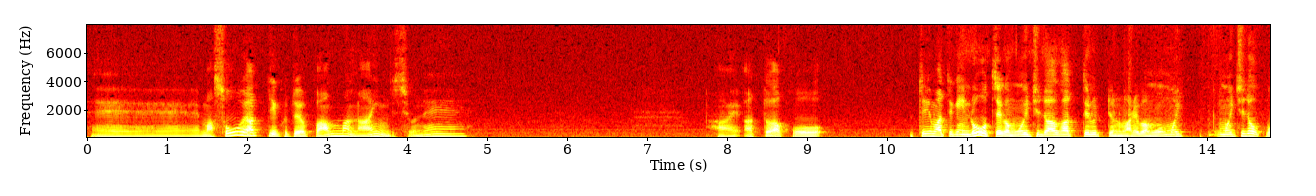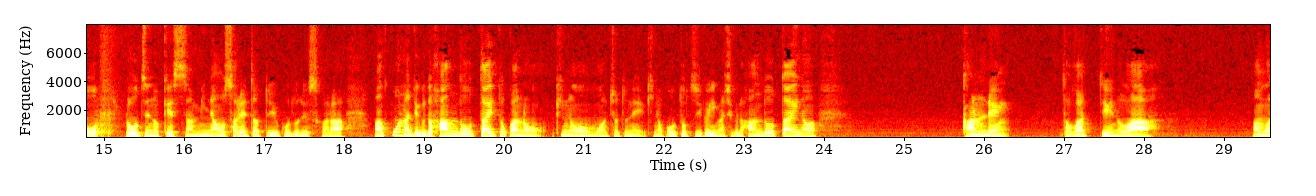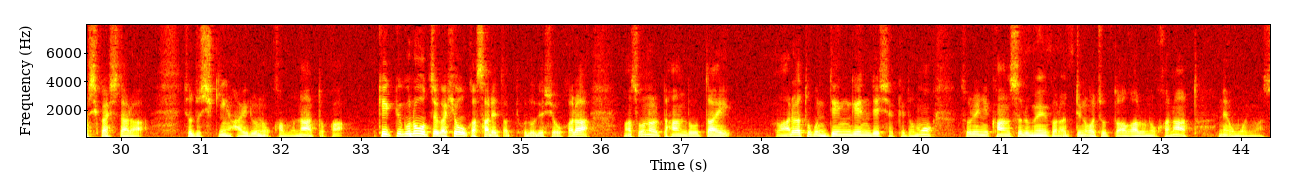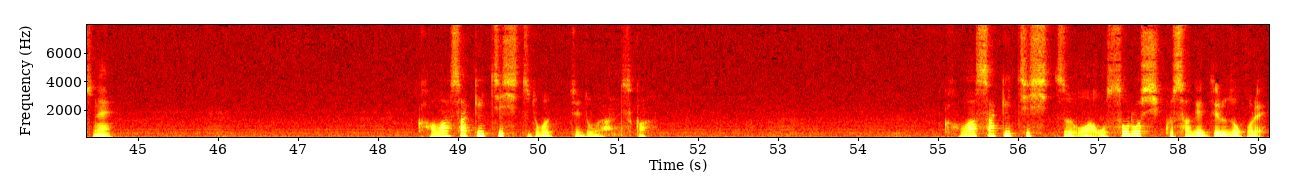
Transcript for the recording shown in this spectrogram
えー、まあそうやっていくとやっぱあんまないんですよね。はい、あとはこうテーマ的にローツェがもう一度上がってるっていうのもあればもうもうもう一度こうローツェの決算見直されたということですから、まあ、こうなっていくと半導体とかの昨日もちょっとね昨日かおとついか言いましたけど半導体の関連とかっていうのは、まあ、もしかしたらちょっと資金入るのかもなとか結局ローツェが評価されたってことでしょうから、まあ、そうなると半導体あれは特に電源でしたけどもそれに関する銘柄っていうのがちょっと上がるのかなとね思いますね。川崎地質とかってどうなんですか？川崎地質は恐ろしく下げてるぞこれ。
